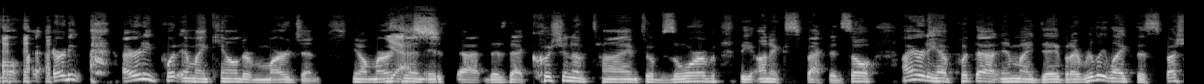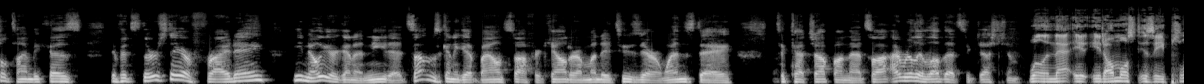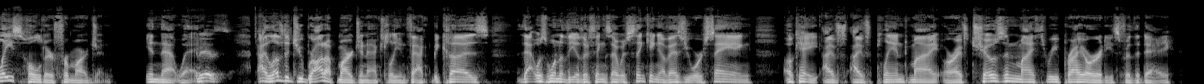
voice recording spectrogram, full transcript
well, I, I, already, I already put in my calendar margin. You know, margin yes. is that there's that cushion of time to absorb the unexpected. So I already have put that in my day, but I really like this special time because if it's Thursday or Friday, you know you're going to need it. Something's going to get bounced off your calendar on Monday, Tuesday, or Wednesday to catch up on that. So I really love that suggestion. Well, and that it, it almost is a placeholder for margin in that way. It is. I love that you brought up margin actually, in fact, because that was one of the other things I was thinking of as you were saying, okay, I've, I've planned my, or I've chosen my three priorities for the day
